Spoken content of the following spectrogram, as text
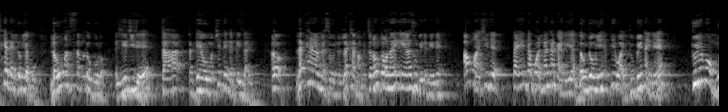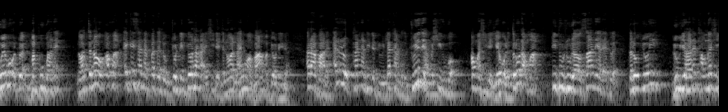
ထဲ့တဲ့လုပ်ရက်ကိုလုံးဝဆက်မလုပ်ဖို့တော့အရေးကြီးတယ်ဒါကတကယ်ကိုမဖြစ်တဲ့ကိစ္စကြီးအဲ့တော့လက်ခံရမယ်ဆိုရင်တော့လက်ခံပါမယ်ကျွန်တော်တော်လိုင်းအင်အားစုတွေအနေနဲ့အောက်မှာရှိတဲ့တိုင်ရင်တပ်ဖွဲ့လက်နက်ကင်တွေကလုံခြုံရေးအပြည့်အဝယူပေးနိုင်တယ်တွေးဖို့မွေးဖို့အတွက်မပူပါနဲ့ နော်ကျွန်တော်အောက်ကအဲ့ကိစ္စနဲ့ပတ်သက်လို့ကြိုတင်ပြောထားတာရှိတယ်ကျွန်တော်က line ပေါ်မှာဘာမှမပြောသေးတာအဲ့ဒါပါလေအဲ့လိုဖမ်းခံထိတဲ့လူတွေလက်ခံလို့ဆိုကျွေးစရာမရှိဘူးပေါ့အောက်မှာရှိတဲ့ရဲဘော်တွေသူတို့တောင်မှပြည်သူလူတော်စားနေရတဲ့အတွက်ဒီလိုမျိုးကြီးလူရာနဲ့ထောင်နဲ့ချီ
